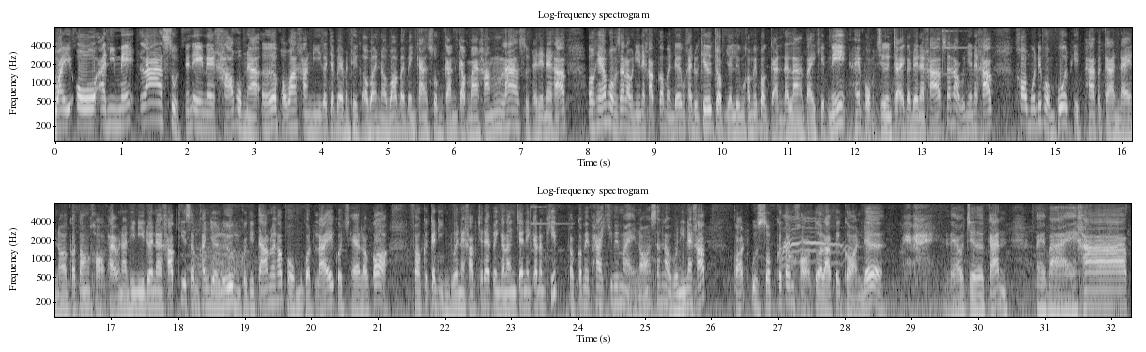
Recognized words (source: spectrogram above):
ไวโออนิเมะล่าสุดนั่นเองนะครับผมนะ เออ เพราะว่าครั้งนี้ก็จะไปบันทึกเอาไว้นะว่ามันเป็นการสุ่มกันกลับมาครั้งล่าสุดนั่นเองนะครับ โอเคครับผมสำหรับวันนี้นะครับ ก็เหมือนเดิม ใครดูคลิปจบ อย่าลืมคอมเมนต์บอกกันด้านล่างใต้คลิปนี้ให้ผมชื่นใจกันด้วยนะครับสำหรับวันนี้นะครับ ข้อมูลที่ผมพูดผิดพลาดประการใดเนาะก็ต้องขออภัยว้ณที่นี้ด้วยนะครับ ที่สำคัญอย่าลืมกดติดตามด้วยครับผมกดไลค์กดแชร์แล้วก็ฝากกดกระดิ่งด้วยนะครับจะได้เป็นกำลังใจในการทำคลิปแล้วก็ไม่พลาดคลิปใหม่ๆเนาะสำหรับวันนี้นะครับกอตอุศบก็ต้องขอตัวลาไปก่อนเด้อบ๊ายบาย แล้วเจอกันบ๊ายบายครับ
